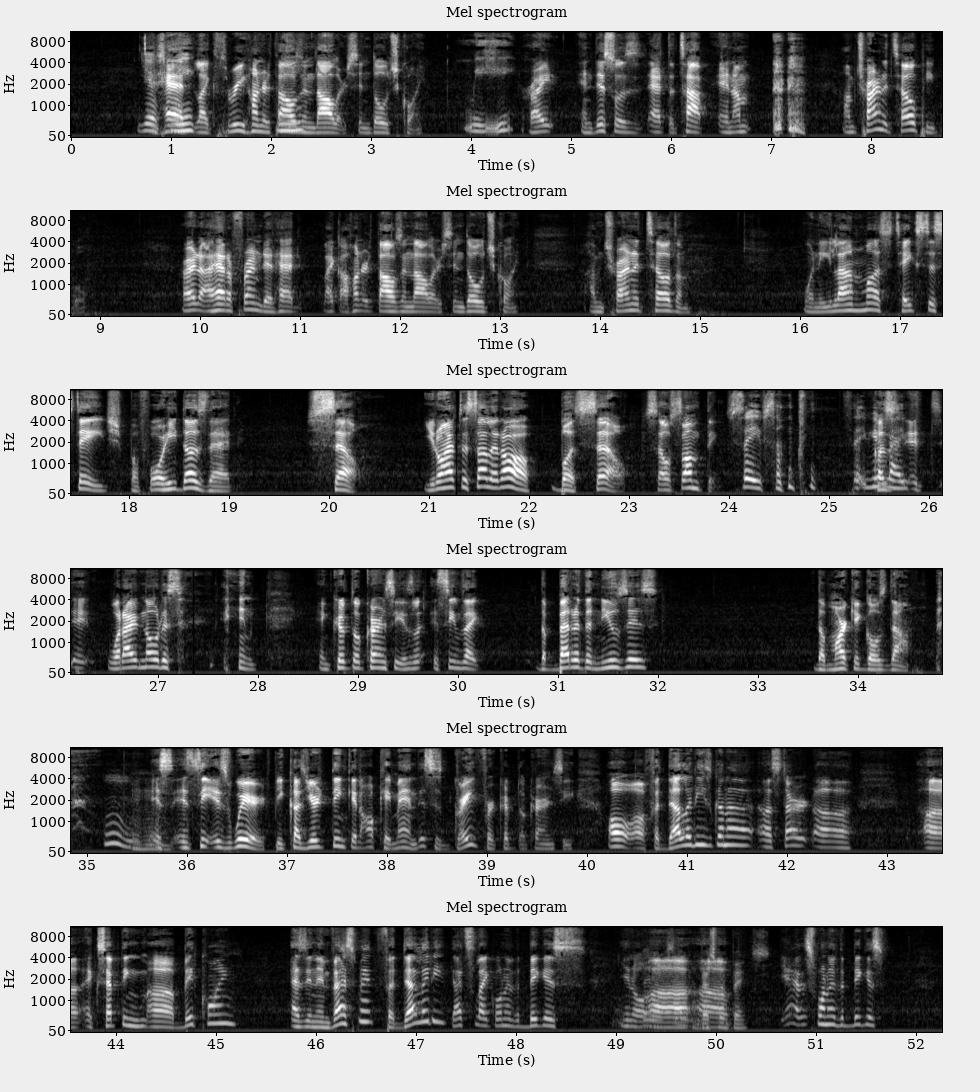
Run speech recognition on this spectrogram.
Yes, had me. like three hundred thousand dollars in Dogecoin, me. right? And this was at the top. And I'm, I'm trying to tell people, right? I had a friend that had like a hundred thousand dollars in Dogecoin. I'm trying to tell them, when Elon Musk takes the stage, before he does that, sell. You don't have to sell it all, but sell. Sell something. Save something. Save your Because life. it, it, what I've noticed in in cryptocurrency is it seems like the better the news is, the market goes down. Hmm. It's, it's it's weird because you're thinking, okay, man, this is great for cryptocurrency. Oh, uh, Fidelity's gonna uh, start uh, uh, accepting uh, Bitcoin as an investment. Fidelity, that's like one of the biggest, you know, Banks, uh, Investment uh, banks. yeah, that's one of the biggest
